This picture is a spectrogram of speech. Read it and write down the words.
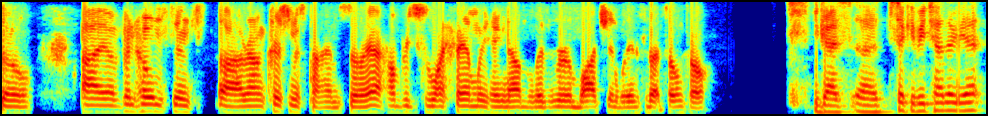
So I have been home since uh, around Christmas time. So yeah, I'll be just with my family hanging out in the living room, watching, waiting for that phone call. You guys uh, sick of each other yet?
